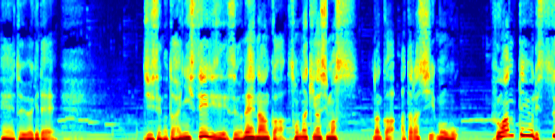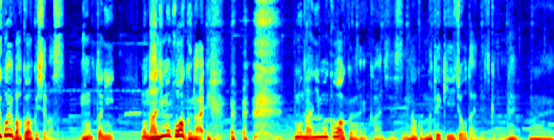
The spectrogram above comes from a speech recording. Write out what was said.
えー、というわけで、人生の第2ステージですよね。なんか、そんな気がします。なんか、新しい、もう、不安っていうよりすごいワクワクしてます。本当に、もう何も怖くない。もう何も怖くない感じですね。なんか無敵状態ですけどね。うん、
